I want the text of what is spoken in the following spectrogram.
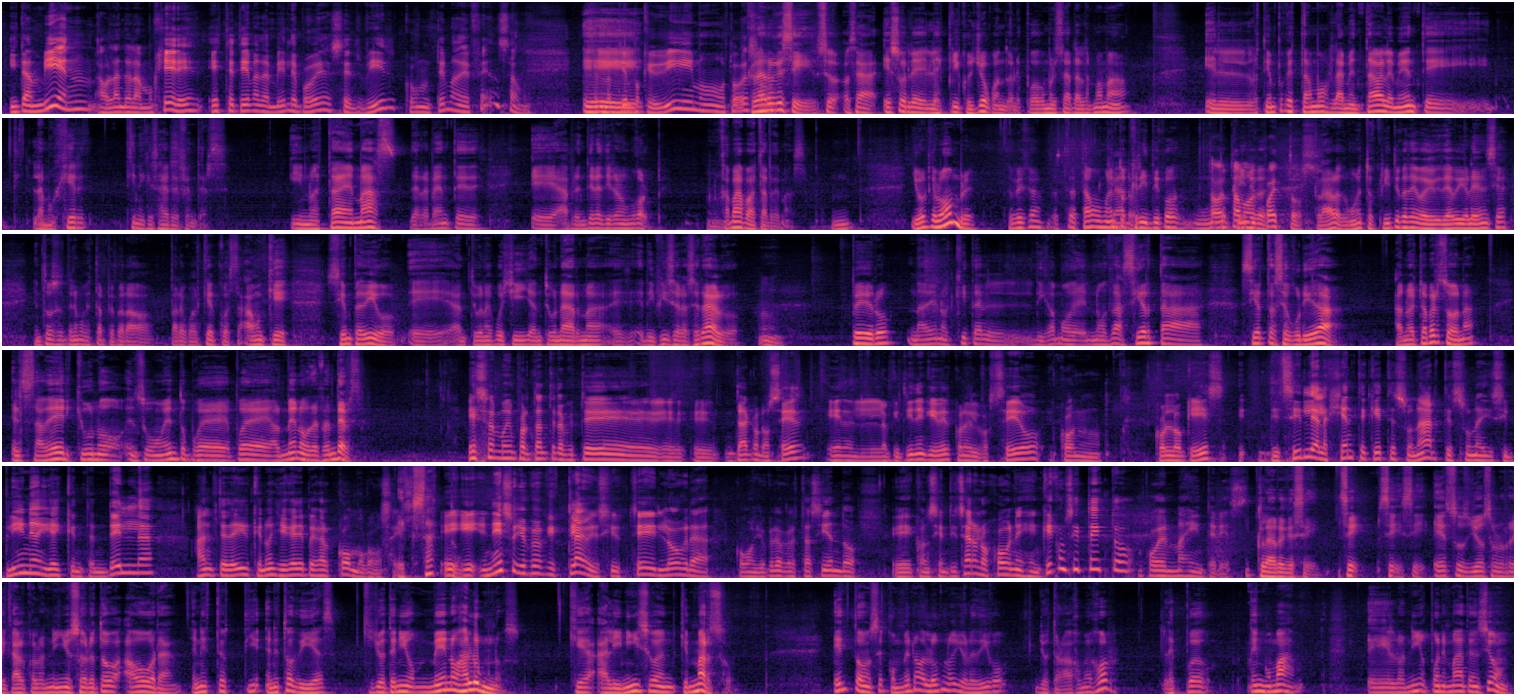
Y también, hablando de las mujeres, este tema también le puede servir como un tema de defensa. en los Eh, tiempos que vivimos, todo eso. Claro que sí. O sea, eso le, le explico yo cuando les puedo conversar a las mamás. El- los tiempos que estamos, lamentablemente, la mujer tiene que saber defenderse. Y no está de más, de repente, eh, aprender a tirar un golpe. Jamás va a estar de más. ¿Mm? Igual que los hombres. ¿se fija? Estamos en momentos Claro. críticos. Todos estamos críticos- expuestos. Claro, en momentos críticos de, de violencia, entonces tenemos que estar preparados para cualquier cosa. Aunque siempre digo, eh, ante una cuchilla, ante un arma, es, es difícil hacer algo. Mm. Pero nadie nos quita, el, digamos, el- nos da cierta, cierta seguridad a nuestra persona el saber que uno en su momento puede, puede al menos defenderse. Eso es muy importante lo que usted eh, eh, da a conocer en lo que tiene que ver con el boxeo, con, con lo que es eh, decirle a la gente que este es un arte, es una disciplina y hay que entenderla antes de ir, que no llegar y pegar como, como se dice. Exacto. Eh, en eso yo creo que es clave, si usted logra, como yo creo que lo está haciendo, eh, concientizar a los jóvenes en qué consiste esto, pues más interés. Claro que sí, sí, sí, sí. Eso yo se lo recalco a los niños, sobre todo ahora, en estos, en estos días, que yo he tenido menos alumnos que al inicio, en, que en marzo. Entonces, con menos alumnos, yo les digo, yo trabajo mejor, les puedo, tengo más, eh, los niños ponen más atención.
